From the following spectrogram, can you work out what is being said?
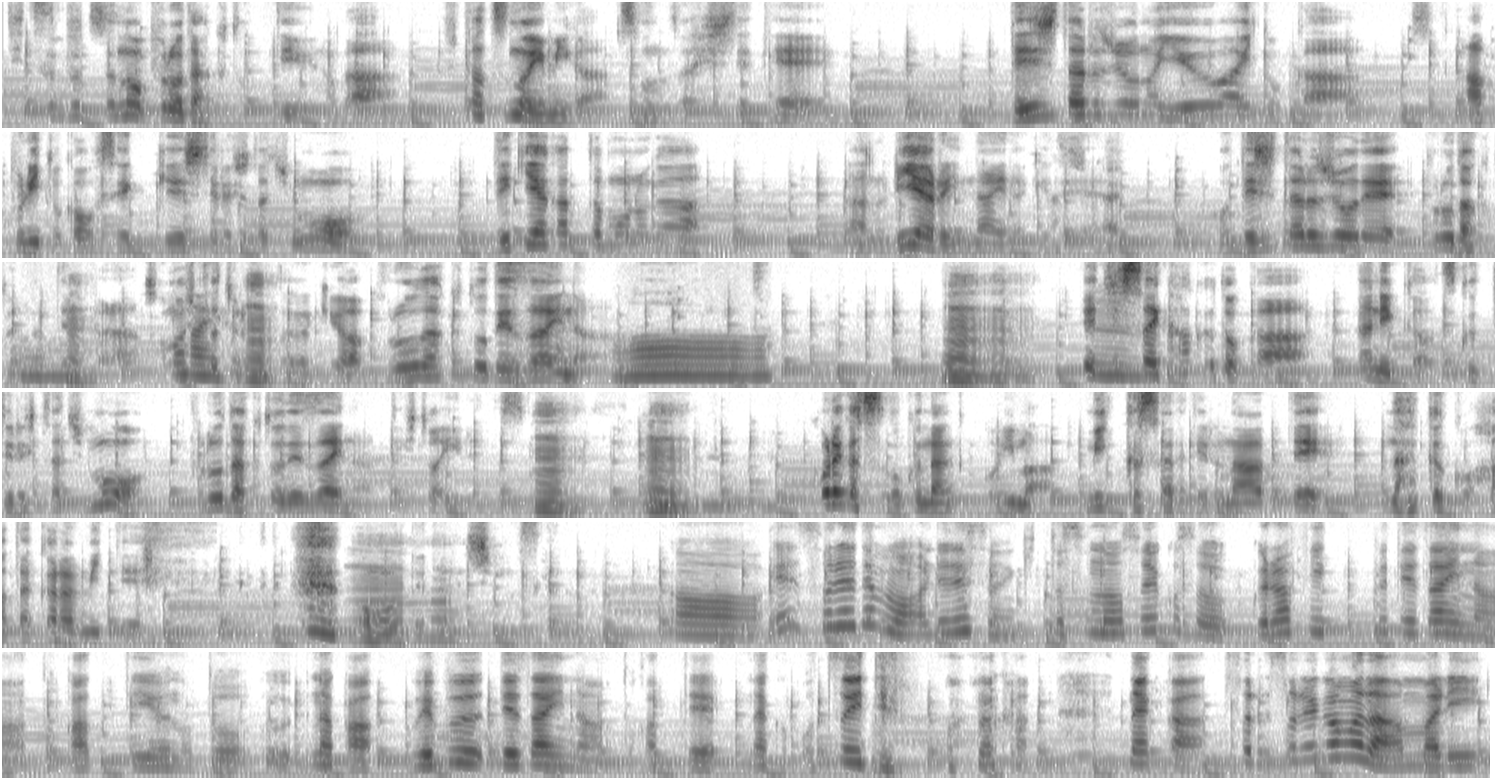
実物のプロダクトっていうのが2つの意味が存在しててデジタル上の UI とかアプリとかを設計してる人たちも出来上がったものがあのリアルにないだけで、こうデジタル上でプロダクトになってるから、うん、その人たちの肩書きはプロダクトデザイナー。うんうん、で実際書くとか何かを作ってる人たちもプロダクトデザイナーっていう人はいるんですよ。うんうん、これがすごくなんかこう今ミックスされてるなってなんかこう旗から見て 思ってたりしますけど。あ、え、それでもあれですよね。きっとその、それこそグラフィックデザイナーとかっていうのと、なんかウェブデザイナーとかって、なんかこうついてるものが、なんかそれそれがまだあんまり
